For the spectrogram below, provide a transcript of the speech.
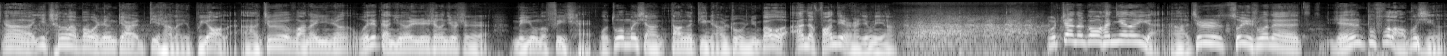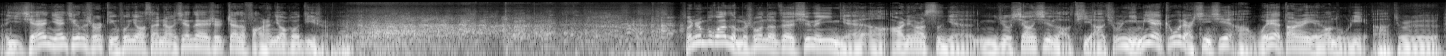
啊！一撑了，把我扔地地上了，也不要了啊！就往那一扔，我就感觉人生就是没用的废柴。我多么想当个顶梁柱，你把我安在房顶上行不行？我站得高还念得远啊！就是所以说呢，人不服老不行。以前年轻的时候顶风尿三丈，现在是站在房上尿不到地上。反正不管怎么说呢，在新的一年啊，二零二四年，你就相信老 T 啊，就是你们也给我点信心啊，我也当然也要努力啊，就是，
